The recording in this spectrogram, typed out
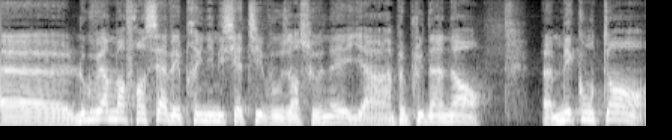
Euh, le gouvernement français avait pris une initiative, vous vous en souvenez, il y a un peu plus d'un an, mécontent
